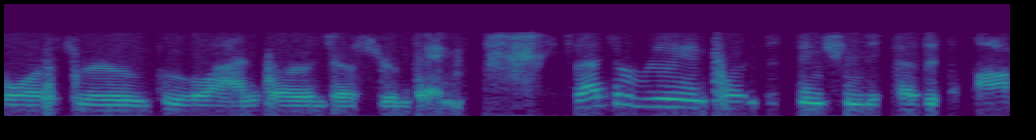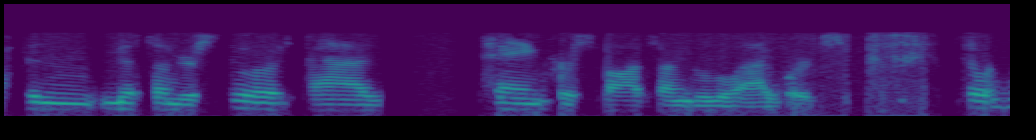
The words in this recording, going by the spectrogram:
for through Google AdWords or through Bing. So that's a really important distinction because it's often misunderstood as paying for spots on Google AdWords. So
